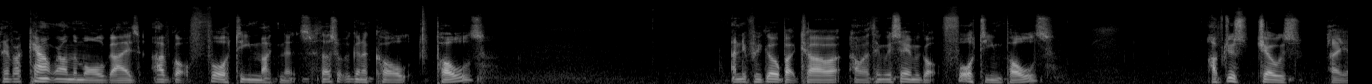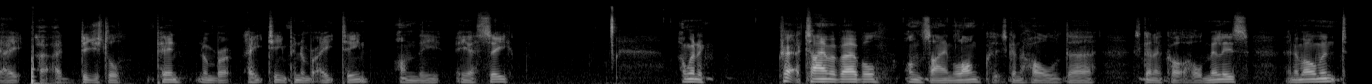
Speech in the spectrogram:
and if I count around them all, guys, I've got 14 magnets. that's what we're going to call poles. And if we go back to our, our thing, we're saying we've got 14 poles. I've just chose a, a, a digital pin, number 18, pin number 18 on the ESC. I'm going to create a timer variable unsigned long because it's going to hold uh, it's going to call hold millis in a moment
